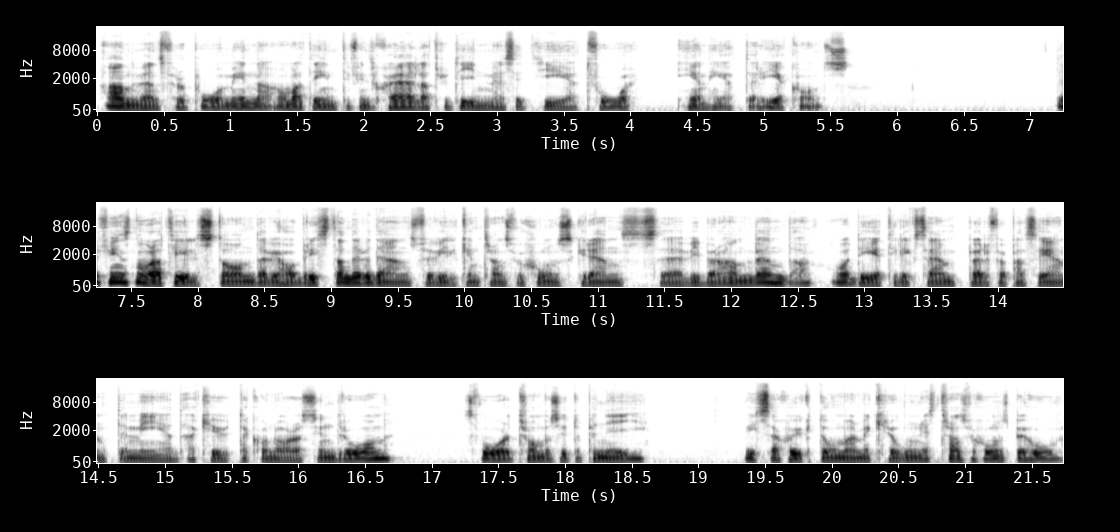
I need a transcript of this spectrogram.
använts för att påminna om att det inte finns skäl att rutinmässigt ge två enheter ekons. Det finns några tillstånd där vi har bristande evidens för vilken transfusionsgräns eh, vi bör använda och det är till exempel för patienter med akuta koronara syndrom, svår trombocytopeni, vissa sjukdomar med kroniskt transfusionsbehov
